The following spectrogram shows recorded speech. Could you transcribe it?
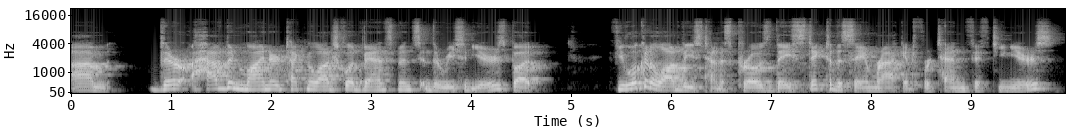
um, there have been minor technological advancements in the recent years, but if you look at a lot of these tennis pros, they stick to the same racket for 10, 15 years.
